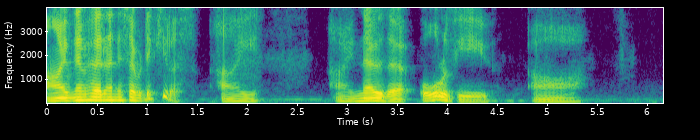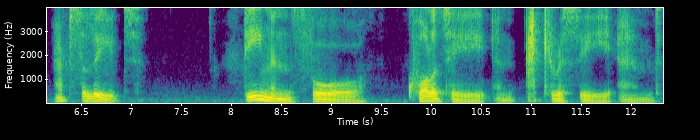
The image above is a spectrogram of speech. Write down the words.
I've never heard anything so ridiculous. I, I know that all of you are absolute demons for quality and accuracy and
